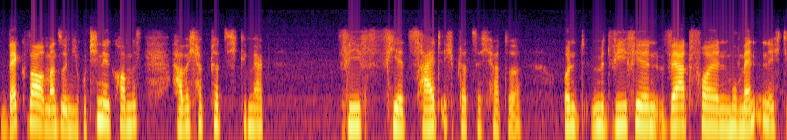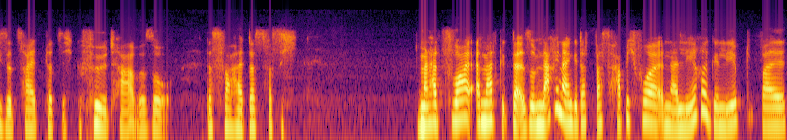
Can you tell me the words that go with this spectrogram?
weg war und man so in die Routine gekommen ist, habe ich halt plötzlich gemerkt, wie viel Zeit ich plötzlich hatte und mit wie vielen wertvollen Momenten ich diese Zeit plötzlich gefüllt habe. So, das war halt das, was ich. Man hat vor, man hat also im Nachhinein gedacht, was habe ich vorher in der Lehre gelebt, weil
